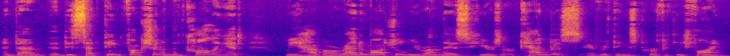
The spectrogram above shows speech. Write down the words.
and then the set theme function and then calling it. We have our random module, we run this, here's our canvas, everything's perfectly fine.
